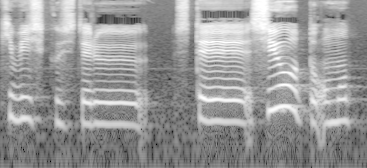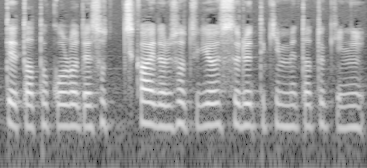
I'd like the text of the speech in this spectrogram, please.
厳しくしてるしてしようと思ってたところでそ地下アイドル卒業するって決めた時に。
